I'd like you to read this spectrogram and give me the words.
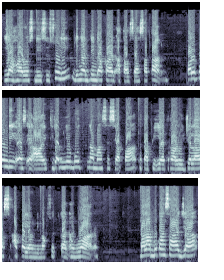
Ia harus disusuli dengan tindakan atau siasatan. Walaupun DSAI tidak menyebut nama sesiapa tetapi ia terlalu jelas apa yang dimaksudkan Anwar. Malah bukan sahaja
